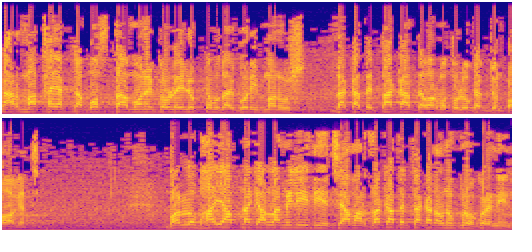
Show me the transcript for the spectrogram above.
তার মাথায় একটা বস্তা, মনে করল এই লোকটা বোধহয় গরিব মানুষ জাকাতের টাকা দেওয়ার মতো লোক একজন পাওয়া গেছে। বলল, ভাই, আপনাকে আল্লাহ মিলিয়ে দিয়েছে, আমার জাকাতের টাকাটা অনুগ্রহ করে নিন।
